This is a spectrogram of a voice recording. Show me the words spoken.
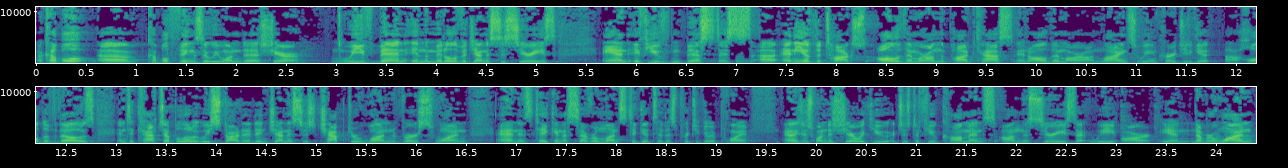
a couple, uh, couple things that we wanted to share. We've been in the middle of a Genesis series, and if you've missed this, uh, any of the talks, all of them are on the podcast and all of them are online. So we encourage you to get a hold of those and to catch up a little bit. We started in Genesis chapter 1, verse 1, and it's taken us several months to get to this particular point. And I just wanted to share with you just a few comments on the series that we are in. Number one,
